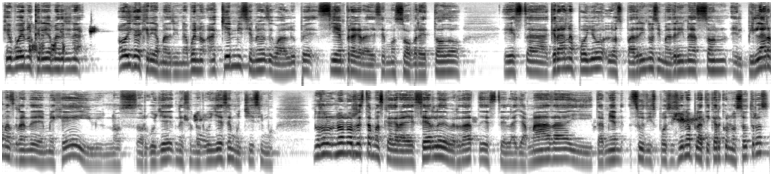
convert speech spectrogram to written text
Qué bueno, querida madrina. Oiga, querida madrina, bueno, aquí en Misioneros de Guadalupe siempre agradecemos sobre todo este gran apoyo. Los padrinos y madrinas son el pilar más grande de MG y nos, orgulle, nos enorgullece muchísimo. No, no nos resta más que agradecerle de verdad este, la llamada y también su disposición a platicar con nosotros.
